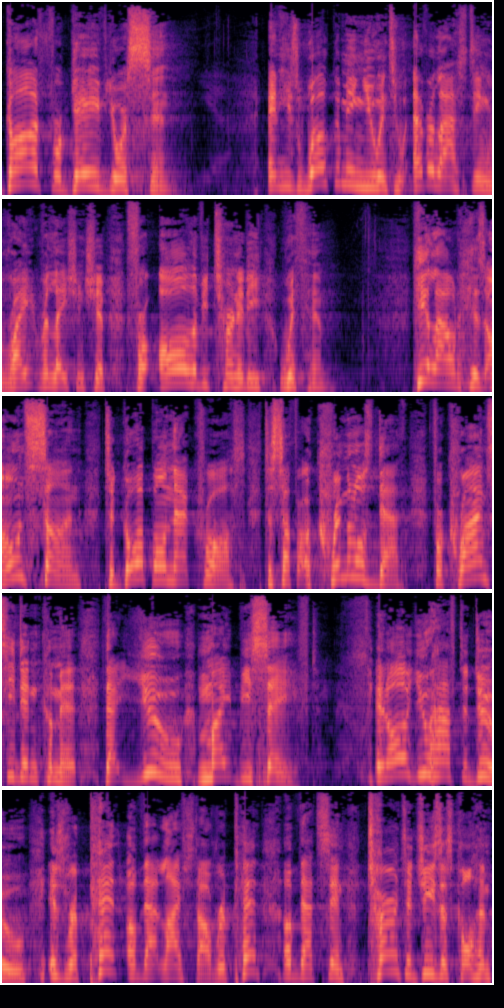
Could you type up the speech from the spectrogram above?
God forgave your sin. And he's welcoming you into everlasting right relationship for all of eternity with him. He allowed his own son to go up on that cross to suffer a criminal's death for crimes he didn't commit that you might be saved. And all you have to do is repent of that lifestyle, repent of that sin, turn to Jesus, call him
